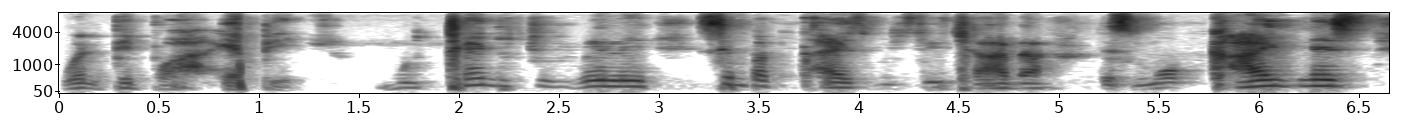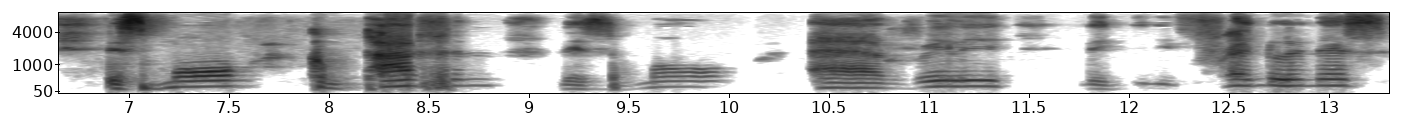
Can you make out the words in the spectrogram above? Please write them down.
when people are happy we tend to really sympathize with each other. There's more kindness, there's more compassion, there's more uh, really the, the friendliness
